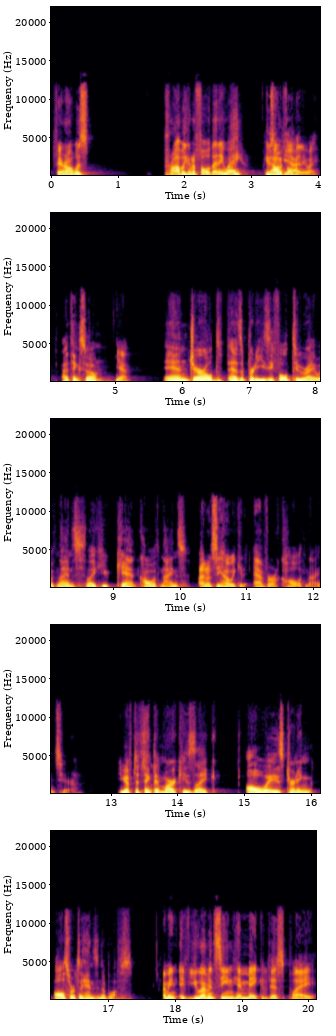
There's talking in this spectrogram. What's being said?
Farrell was probably going to fold anyway. He was Oh, going to yeah. fold anyway. I think so. Yeah. And Gerald has a pretty easy fold too, right? With nines. Like you can't call with nines. I don't see how we could ever call with nines here. You have to think that Mark is like always turning all sorts of hands into bluffs. I mean, if you haven't seen him make this play,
